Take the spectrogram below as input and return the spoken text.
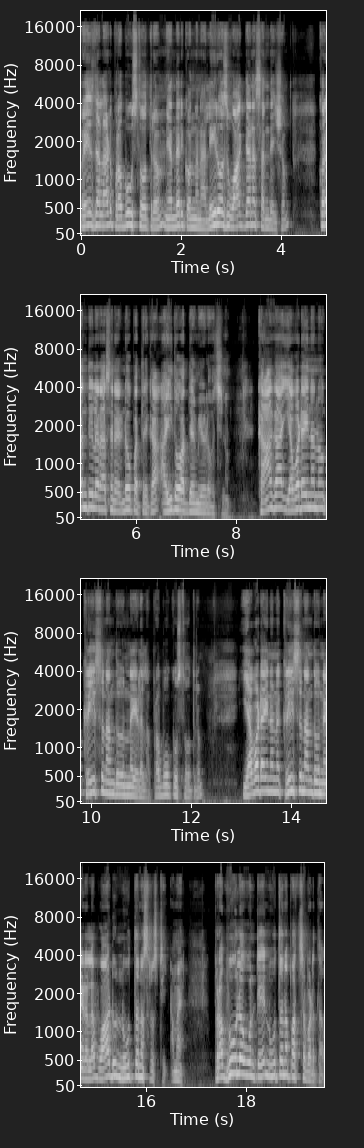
ప్రేజ్ దలాడు ప్రభు స్తోత్రం మీ అందరికి వందనాలు. ఈరోజు వాగ్దాన సందేశం కొరంతీల రాసిన రెండవ పత్రిక ఐదో అధ్యాయం ఏడవ వచనం. కాగా ఎవడైనను క్రీస్తునందు ఉన్న ఎడల ప్రభువుకు స్తోత్రం. ఎవడైనను క్రీస్తునందు ఉన్న ఎడల వాడు నూతన సృష్టి. ఆమె ప్రభువులో ఉంటే నూతన పరచబడతావు.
